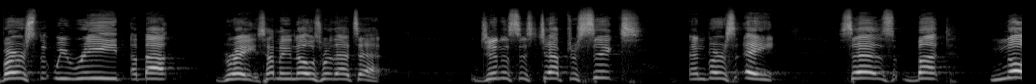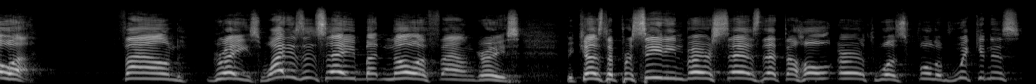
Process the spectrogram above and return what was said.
verse that we read about grace. How many knows where that's at? Genesis chapter 6 and verse 8 says, But Noah found grace. Why does it say, but Noah found grace? Because the preceding verse says that the whole earth was full of wickedness.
